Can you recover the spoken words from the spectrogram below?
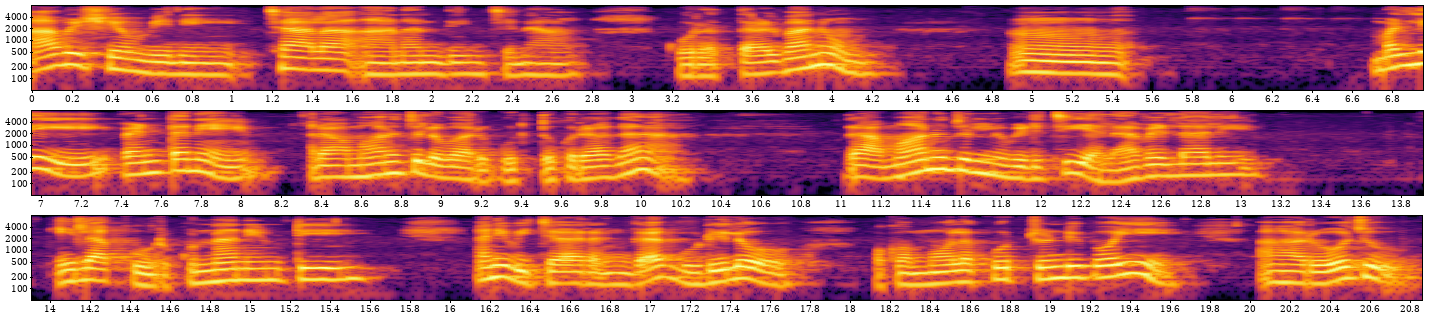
ఆ విషయం విని చాలా ఆనందించిన కురత్తాళ్వాను మళ్ళీ వెంటనే రామానుజుల వారు గుర్తుకురాగా రామానుజులను విడిచి ఎలా వెళ్ళాలి? ఇలా కూరుకున్నానేమిటి? అని విచారంగా గుడిలో ఒక మూల కూర్చుండిపోయి ఆ రోజు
